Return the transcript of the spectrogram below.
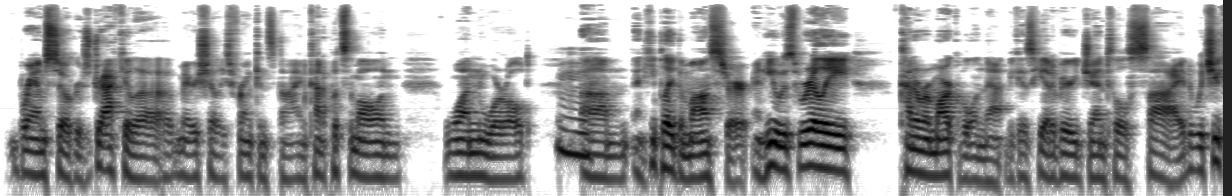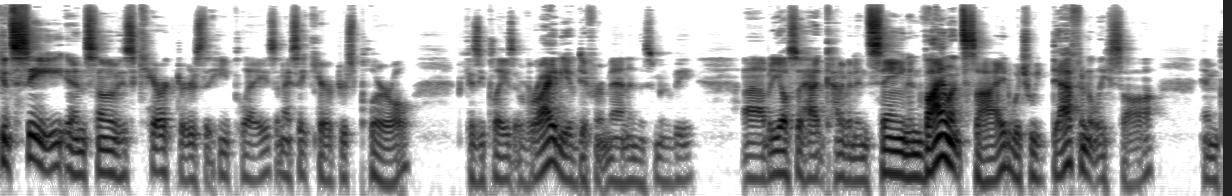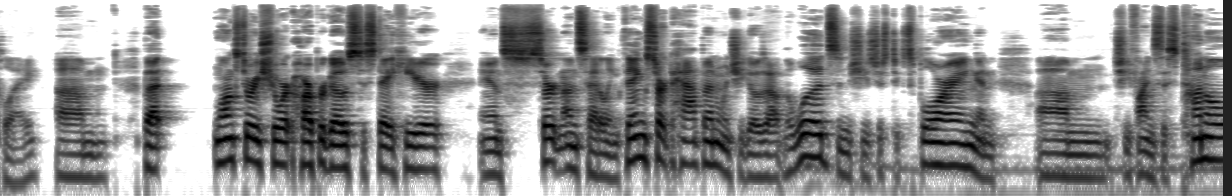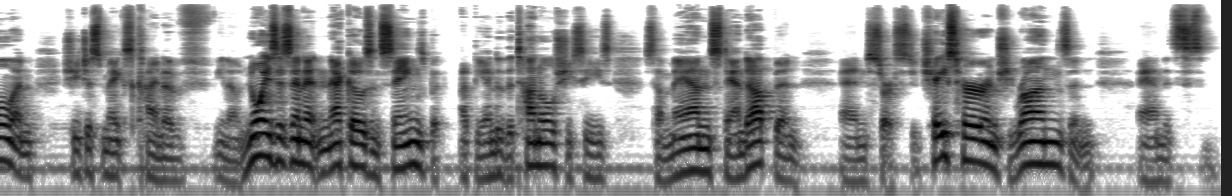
Bram Stoker's Dracula, Mary Shelley's Frankenstein, kind of puts them all in one world. Mhm. Um, and he played the monster, and he was really kind of remarkable in that because he had a very gentle side, which you could see in some of his characters that he plays. And I say characters plural because he plays a variety of different men in this movie. Uh, but he also had kind of an insane and violent side, which we definitely saw him play. Um, but long story short, Harper goes to stay here, and certain unsettling things start to happen when she goes out in the woods and she's just exploring and um, she finds this tunnel and she just makes kind of you know noises in it and echoes and sings but at the end of the tunnel she sees some man stand up and and starts to chase her and she runs and and it's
